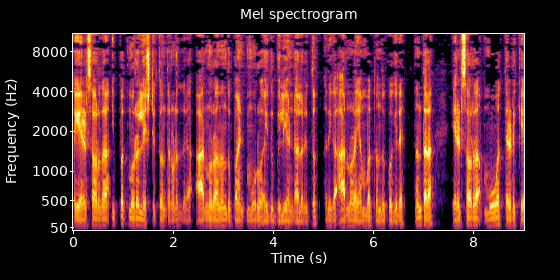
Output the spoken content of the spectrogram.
ಹಾಗೆ ಎರಡ್ ಸಾವಿರದ ಇಪ್ಪತ್ತ್ ಮೂರಲ್ಲಿ ಎಷ್ಟಿತ್ತು ಅಂತ ನೋಡಿದ್ರೆ ಆರ್ನೂರ ಹನ್ನೊಂದು ಪಾಯಿಂಟ್ ಮೂರು ಐದು ಬಿಲಿಯನ್ ಡಾಲರ್ ಇತ್ತು. ಅದೀಗ ಆರ್ನೂರ ಎಂಬತ್ತೊಂದಕ್ಕೆ ಹೋಗಿದೆ. ನಂತರ ಎರಡ್ ಸಾವಿರದ ಮೂವತ್ತೆರಡಕ್ಕೆ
